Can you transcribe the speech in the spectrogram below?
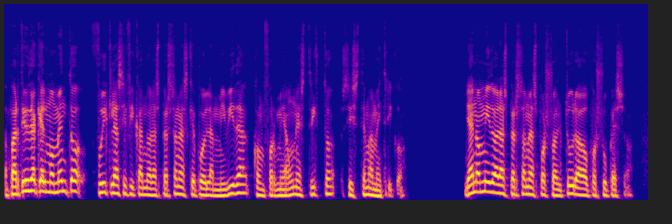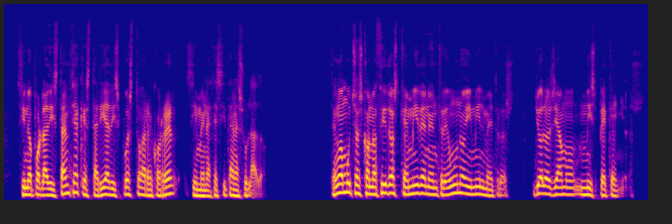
A partir de aquel momento fui clasificando a las personas que pueblan mi vida conforme a un estricto sistema métrico. Ya no mido a las personas por su altura o por su peso, sino por la distancia que estaría dispuesto a recorrer si me necesitan a su lado. Tengo muchos conocidos que miden entre uno y mil metros. Yo los llamo mis pequeños.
